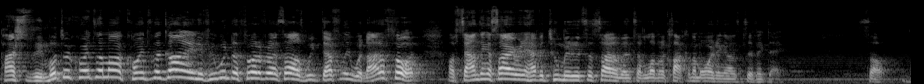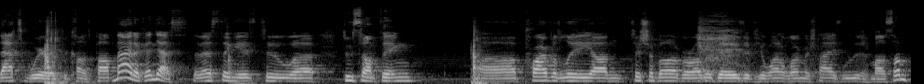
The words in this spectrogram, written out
Pashas mutter according to the and if we wouldn't have thought of it ourselves, we definitely would not have thought of sounding a siren and having two minutes of silence at 11 o'clock in the morning on a specific day. So that's where it becomes problematic. And yes, the best thing is to uh, do something uh, privately on Tisha B'Av or other days if you want to learn Mishnayos, Lidish Masam.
